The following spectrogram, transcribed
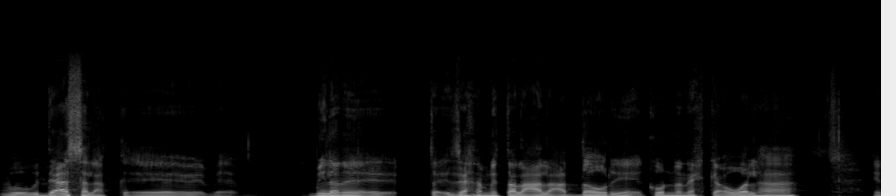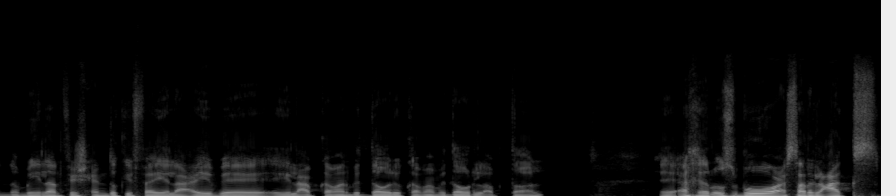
بدي أسألك ميلان اذا إحنا بنطلع على الدوري كنا نحكي أولها إنه ميلان فيش عنده كفاية لعيبة يلعب كمان بالدوري وكمان بدوري الأبطال. آخر أسبوع صار العكس.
